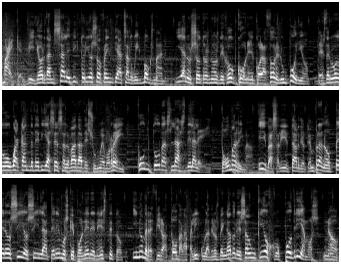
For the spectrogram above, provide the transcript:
Michael B. Jordan sale victorioso frente a Chadwick Boxman y a nosotros nos dejó con el corazón en un puño. Desde luego Wakanda debía ser salvada de su nuevo rey, con todas las de la ley toma rima. Iba a salir tarde o temprano, pero sí o sí la tenemos que poner en este top. Y no me refiero a toda la película de los Vengadores, aunque ojo, podríamos. No,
